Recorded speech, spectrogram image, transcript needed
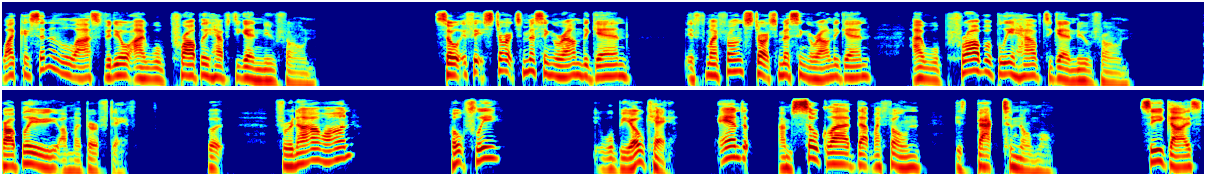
like I said in the last video, I will probably have to get a new phone. So if it starts messing around again, if my phone starts messing around again, I will probably have to get a new phone. Probably on my birthday. But for now on, hopefully, it will be okay. And I'm so glad that my phone is back to normal. See you guys.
